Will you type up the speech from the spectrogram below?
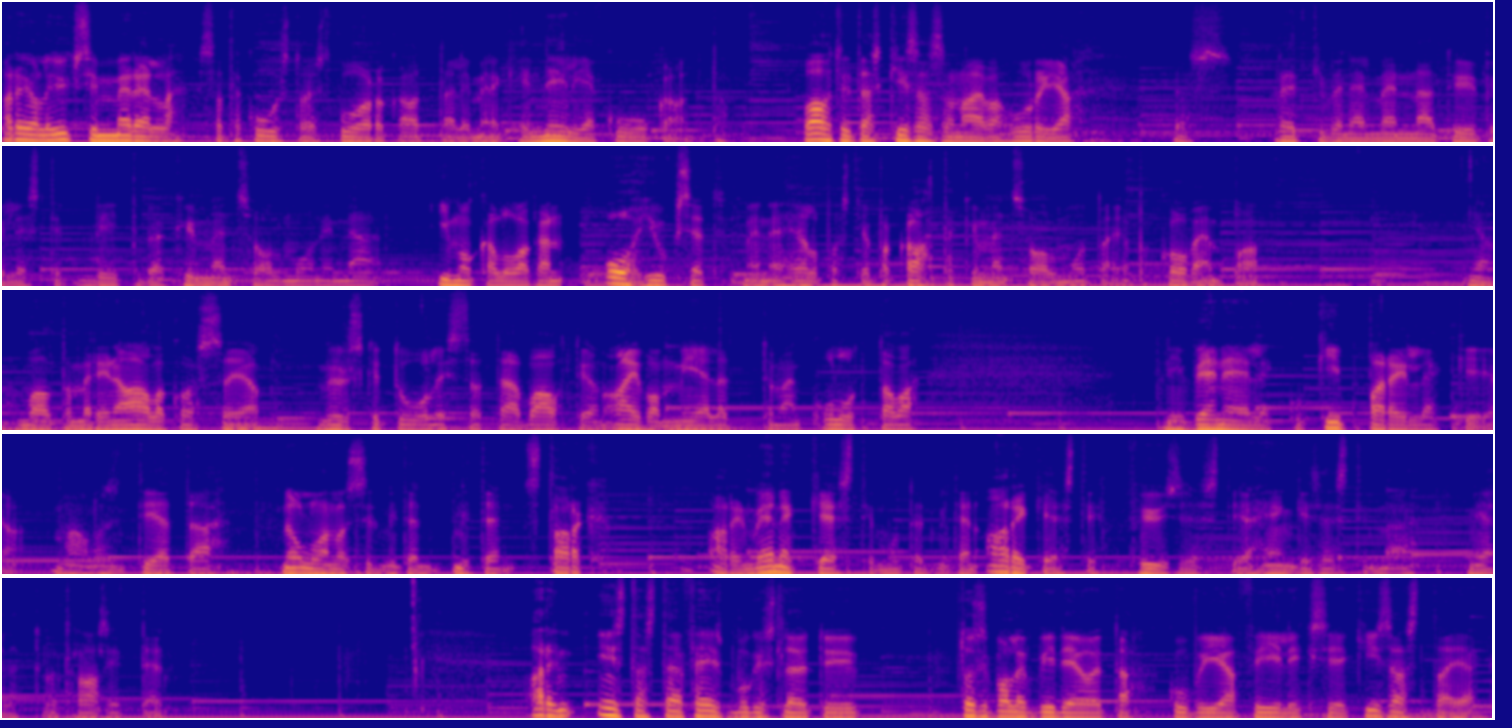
Ari oli yksin merellä 116 vuorokautta, eli melkein neljä kuukautta. Vauhti tässä kisassa on aivan hurja. Jos retkiveneellä mennään tyypillisesti 5-10 solmuun, niin nämä imokaluokan ohjukset menee helposti jopa 20 solmua tai jopa kovempaa. Ja valtamerin alkossa ja myrskytuulissa tämä vauhti on aivan mielettömän kuluttava niin veneelle kuin kipparillekin. Ja mä haluaisin tietää, no luonnollisesti, miten, miten Stark Arin vene kesti, mutta että miten Ari kesti fyysisesti ja henkisesti nämä mielettömät rasitteet. Arin Instasta ja Facebookista löytyy tosi paljon videoita, kuvia, fiiliksiä kisasta ja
